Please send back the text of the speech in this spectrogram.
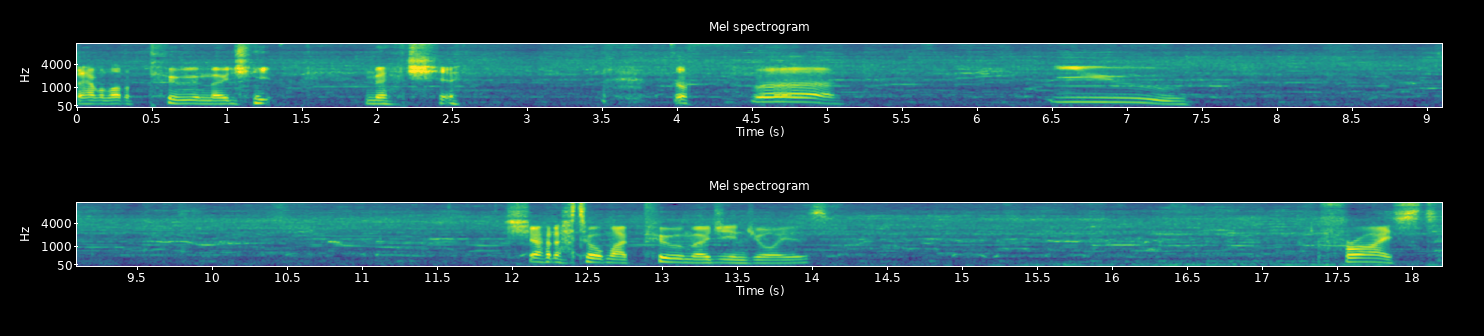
They have a lot of poo emoji merch here. the fuck? You. Shout out to all my poo emoji enjoyers. Christ.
